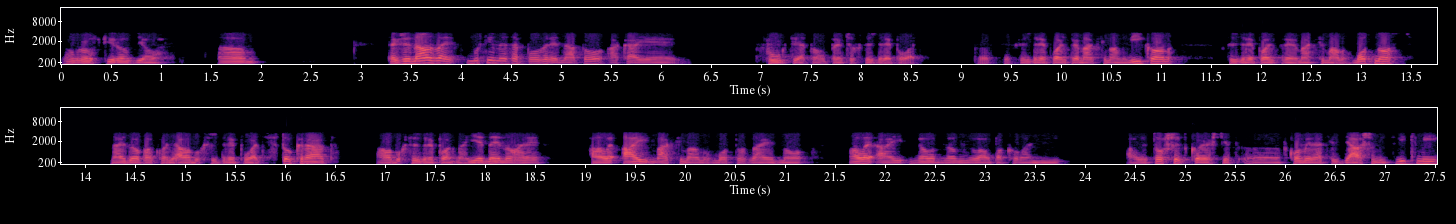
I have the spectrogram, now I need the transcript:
obrovský rozdiel. Um, takže naozaj musíme sa pozrieť na to, aká je funkcia toho, prečo chceš drepovať. Proste chceš drepovať pre maximálny výkon, chceš drepovať pre maximálnu hmotnosť, najdopakovane, alebo chceš drepovať 100 krát, alebo chceš drepovať na jednej nohe, ale aj maximálnu hmotnosť na jedno, ale aj veľmi, veľmi veľa opakovaní. Ale to všetko ešte v, v kombinácii s ďalšími cvikmi,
